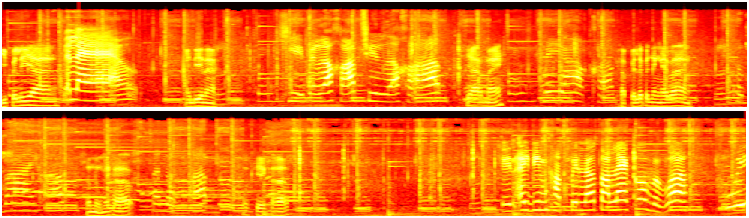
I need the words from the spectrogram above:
ขี่ไปหรือยังไปแล้วไอดีนะขี่ไปแล้วครับชินแล้วครับ ยากไหมไม่ยากครับขับไปแล้วเป็นยังไงบ้าง สบายครับ สนุกไหมครับ สนุกครับ โอเคครับเห็นไอดินขับเป็นแล้วตอนแรกก็แบบว่าอุ้ย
